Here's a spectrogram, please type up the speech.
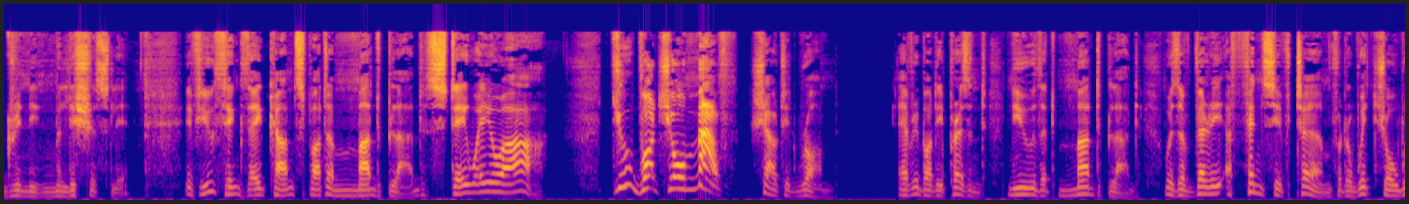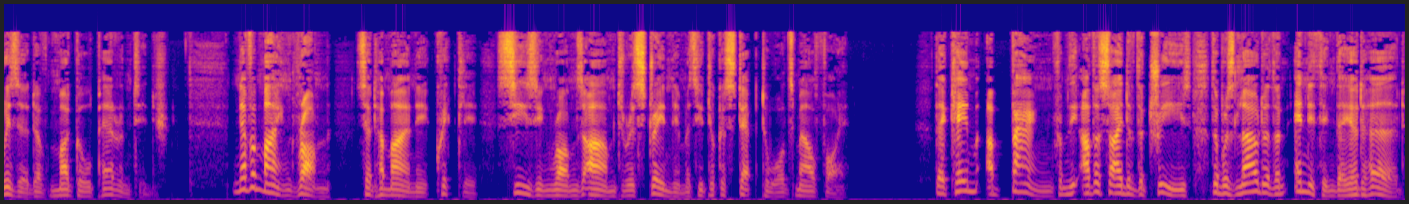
grinning maliciously. If you think they can't spot a mudblood, stay where you are. You watch your mouth, shouted Ron. Everybody present knew that mudblood was a very offensive term for a witch or wizard of muggle parentage. Never mind, Ron, said Hermione quickly, seizing Ron's arm to restrain him as he took a step towards Malfoy. There came a bang from the other side of the trees that was louder than anything they had heard.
